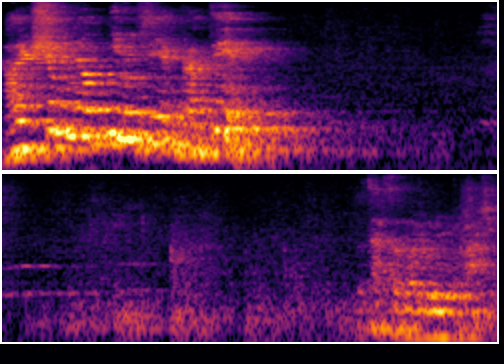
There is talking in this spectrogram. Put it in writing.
Але якщо ми не обнімемося як брати, то царство Боже ми не побачимо.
